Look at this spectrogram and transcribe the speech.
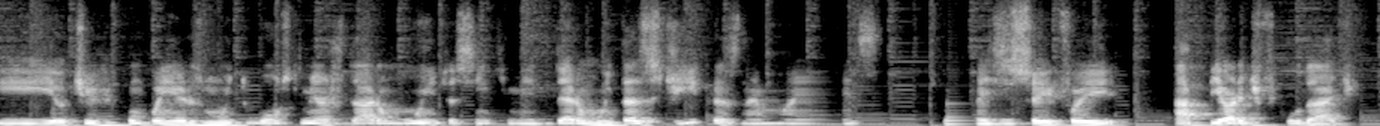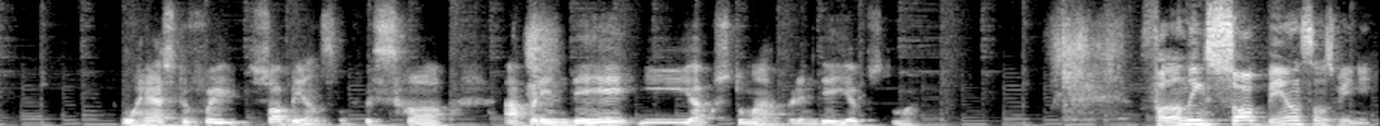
e eu tive companheiros muito bons que me ajudaram muito, assim, que me deram muitas dicas, né? Mas, mas isso aí foi a pior dificuldade. O resto foi só benção, foi só aprender e acostumar, aprender e acostumar. Falando em só bênçãos, Vini,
